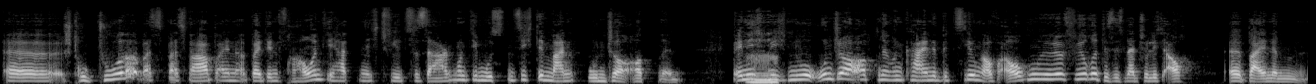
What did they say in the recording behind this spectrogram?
äh, Struktur, was, was war bei, einer, bei den Frauen, die hatten nicht viel zu sagen und die mussten sich dem Mann unterordnen. Wenn ich mhm. mich nur unterordne und keine Beziehung auf Augenhöhe führe, das ist natürlich auch äh, bei, einem,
